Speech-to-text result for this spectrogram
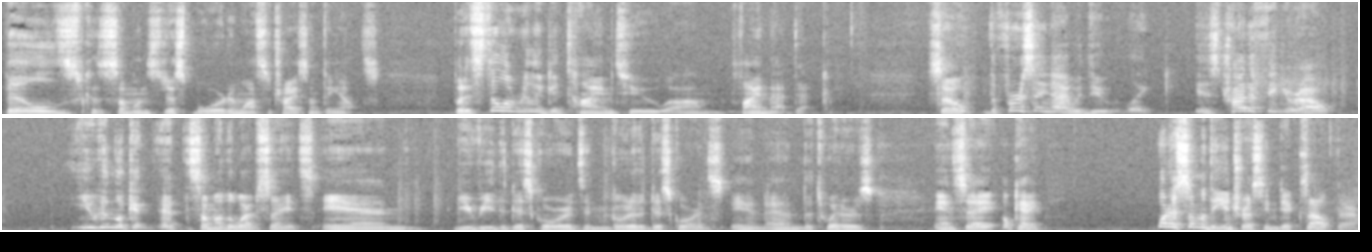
builds because someone's just bored and wants to try something else. But it's still a really good time to um, find that deck. So the first thing I would do, like, is try to figure out. You can look at, at some of the websites and you read the discords and go to the discords and, and the twitters and say, okay, what are some of the interesting dicks out there,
